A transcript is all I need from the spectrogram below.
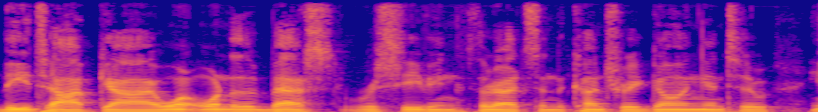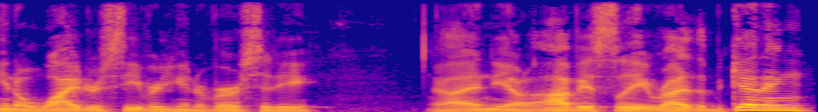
the top guy, one one of the best receiving threats in the country, going into you know wide receiver university, uh, and you know obviously right at the beginning,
